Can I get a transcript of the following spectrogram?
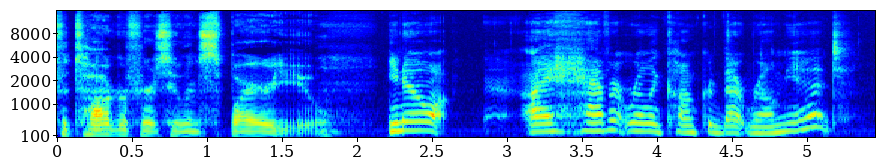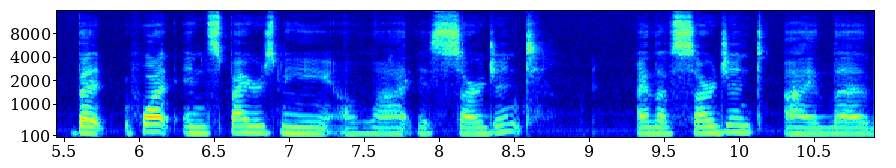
photographers who inspire you? You know, I haven't really conquered that realm yet, but what inspires me a lot is Sargent. I love Sargent. I love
